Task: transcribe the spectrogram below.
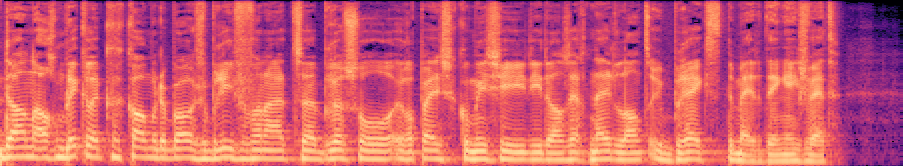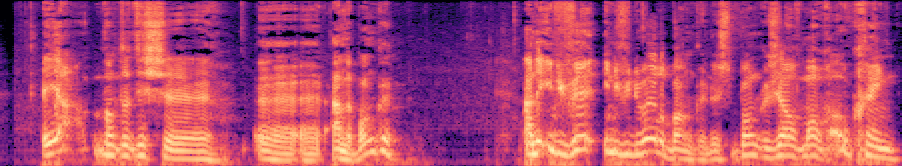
Dan ogenblikkelijk komen er boze brieven vanuit Brussel, Europese Commissie, die dan zegt: Nederland, u breekt de mededingingswet. Ja, want het is aan de banken aan de individuele banken. Dus banken zelf mogen ook geen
